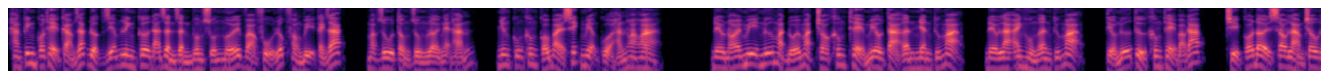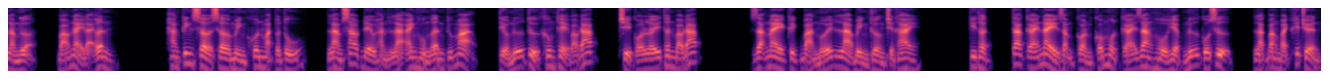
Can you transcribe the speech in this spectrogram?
Hàn kinh có thể cảm giác được diễm linh cơ đã dần dần buông xuống mới vào phủ lúc phòng bị cảnh giác, mặc dù tổng dùng lời nghẹn hắn, nhưng cũng không có bài xích miệng của hắn hoa hoa. Đều nói mỹ nữ mặt đối mặt cho không thể miêu tả ân nhân cứu mạng, đều là anh hùng ân cứu mạng, tiểu nữ tử không thể báo đáp chỉ có đời sau làm trâu làm ngựa, báo này đại ân. Hàn kinh sờ sờ mình khuôn mặt tuấn tú, làm sao đều hẳn là anh hùng ân cứu mạng, tiểu nữ tử không thể báo đáp, chỉ có lấy thân báo đáp. Dạng này kịch bản mới là bình thường triển khai. Kỳ thật, ta cái này dặm còn có một cái giang hồ hiệp nữ cố sự, lạc băng bạch khiết truyền.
